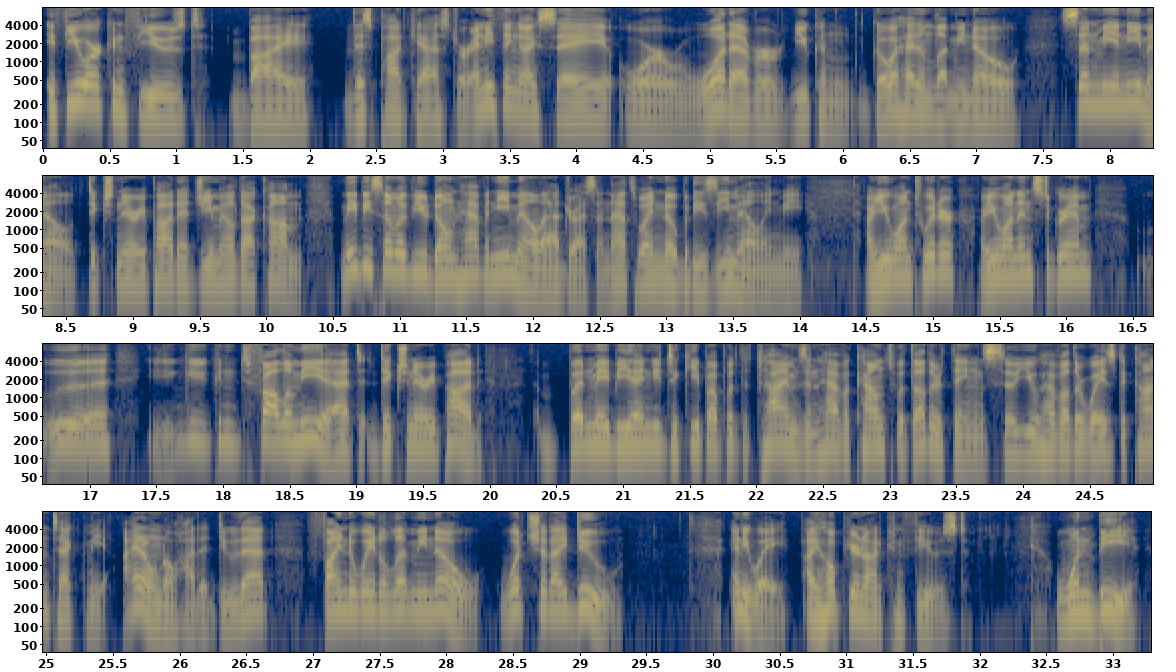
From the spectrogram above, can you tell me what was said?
If you are confused by this podcast or anything I say or whatever, you can go ahead and let me know. Send me an email, dictionarypod at gmail.com. Maybe some of you don't have an email address, and that's why nobody's emailing me. Are you on Twitter? Are you on Instagram? Uh, you can follow me at dictionarypod. But maybe I need to keep up with the times and have accounts with other things so you have other ways to contact me. I don't know how to do that. Find a way to let me know. What should I do? Anyway, I hope you're not confused. 1b.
